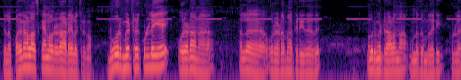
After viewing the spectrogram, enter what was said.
இதில் பதினாலாவது ஸ்கேனில் ஒரு இடம் அடையாளம் வச்சுருக்கோம். நூறு மீட்டருக்குள்ளேயே ஒரு இடம் நான் நல்ல ஒரு இடமா தெரியுது அது. நூறு மீட்டர் ஆழம் தான் முந்நூற்றம்பது அடிக்குள்ளே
